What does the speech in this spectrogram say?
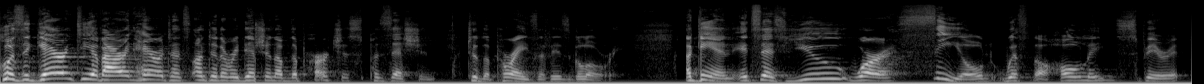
who is the guarantee of our inheritance unto the redemption of the purchased possession to the praise of his glory. Again, it says, You were sealed with the Holy Spirit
